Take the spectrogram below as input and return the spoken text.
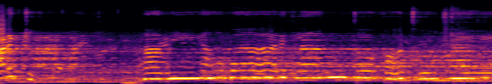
আরেকটু। আমি আবার ক্লান্ত পথচারী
